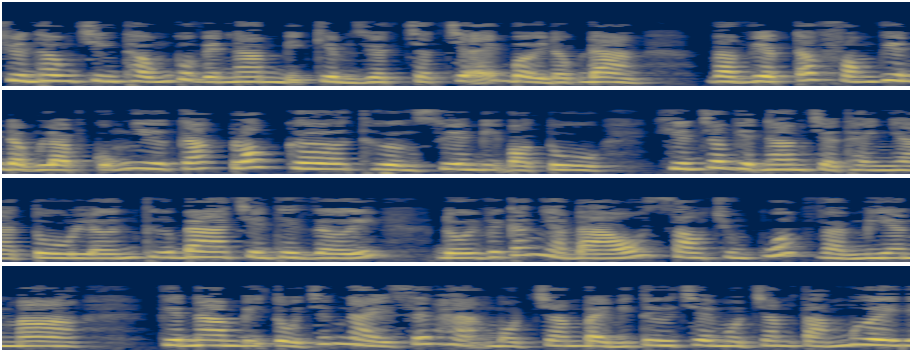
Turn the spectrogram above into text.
truyền thông chính thống của Việt Nam bị kiểm duyệt chặt chẽ bởi độc đảng và việc các phóng viên độc lập cũng như các blogger thường xuyên bị bỏ tù khiến cho Việt Nam trở thành nhà tù lớn thứ ba trên thế giới đối với các nhà báo sau Trung Quốc và Myanmar. Việt Nam bị tổ chức này xếp hạng 174 trên 180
